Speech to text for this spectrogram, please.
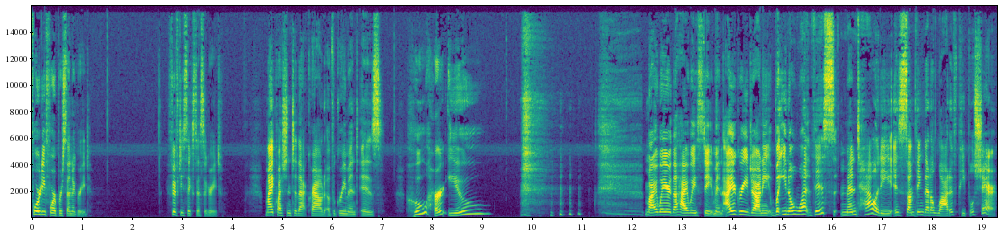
44% agreed. 56 disagreed. My question to that crowd of agreement is who hurt you? my way or the highway statement. I agree, Johnny. But you know what? This mentality is something that a lot of people share.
